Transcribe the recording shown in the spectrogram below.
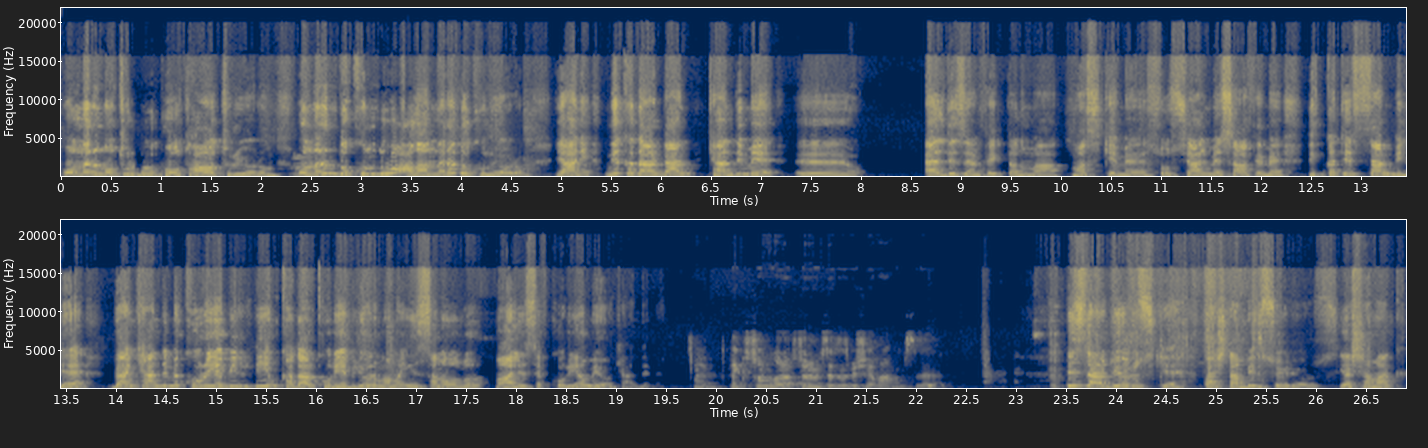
Onların oturduğu koltuğa oturuyorum. Onların dokunduğu alanlara dokunuyorum. Yani ne kadar ben kendimi e, el dezenfektanıma, maskeme, sosyal mesafeme dikkat etsem bile ben kendimi koruyabildiğim kadar koruyabiliyorum ama insanoğlu maalesef koruyamıyor kendini. Evet. Peki son olarak söylemek istediğiniz bir şey var mı size? Bizler diyoruz ki baştan beri söylüyoruz. Yaşamak,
